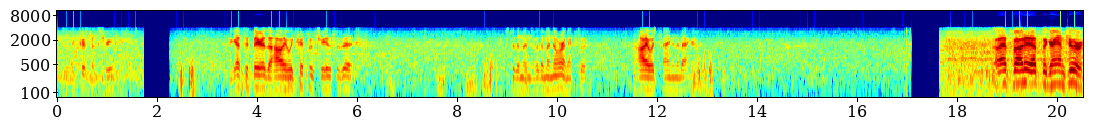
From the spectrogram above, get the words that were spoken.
This is the Christmas tree. I guess if there is a Hollywood Christmas tree, this is it. Next to the with a menorah next to it. The Hollywood sign in the background. So that's about it. That's the grand tour.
